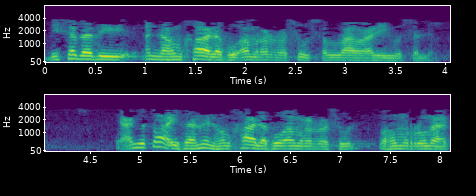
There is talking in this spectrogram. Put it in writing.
بسبب أنهم خالفوا أمر الرسول صلى الله عليه وسلم. يعني طائفة منهم خالفوا أمر الرسول وهم الرماة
